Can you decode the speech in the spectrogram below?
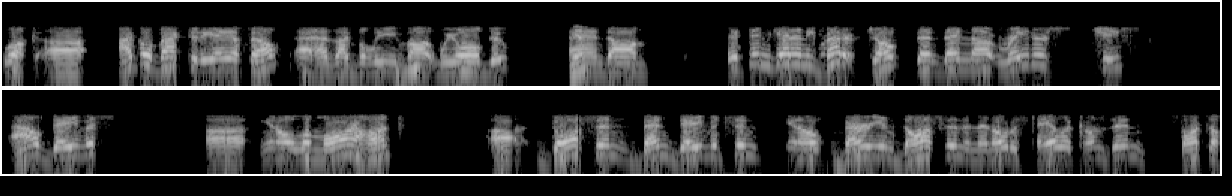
look, uh, I go back to the AFL as I believe uh, we all do, Yep. and um, it didn't get any better, Joe, than than uh, Raiders Chiefs, Al Davis, uh, you know Lamar Hunt, uh, Dawson, Ben Davidson, you know Berry and Dawson, and then Otis Taylor comes in, starts a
